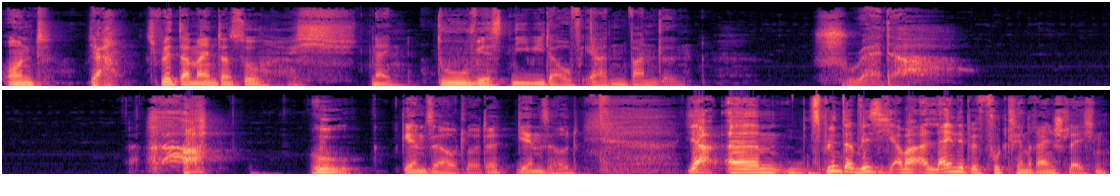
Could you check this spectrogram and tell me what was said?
Und ja, Splinter meint dann so, ich, nein, du wirst nie wieder auf Erden wandeln. Shredder. Ha! Uh, Gänsehaut, Leute, Gänsehaut. Ja, ähm, Splinter will sich aber alleine bei Foot reinschleichen,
